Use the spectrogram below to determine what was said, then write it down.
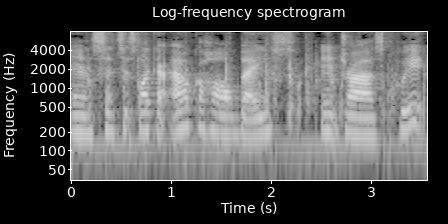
And since it's like an alcohol base, it dries quick.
